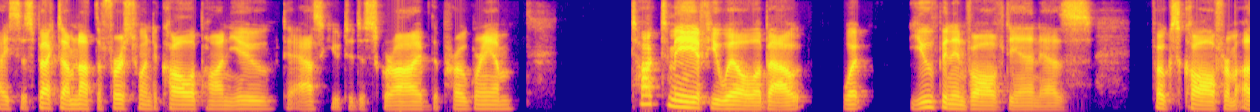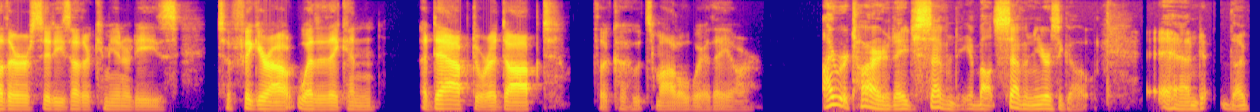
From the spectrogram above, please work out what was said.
I suspect I'm not the first one to call upon you to ask you to describe the program. Talk to me, if you will, about what you've been involved in as folks call from other cities, other communities to figure out whether they can adapt or adopt the Cahoots model where they are. I retired at age 70 about seven years ago, and the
